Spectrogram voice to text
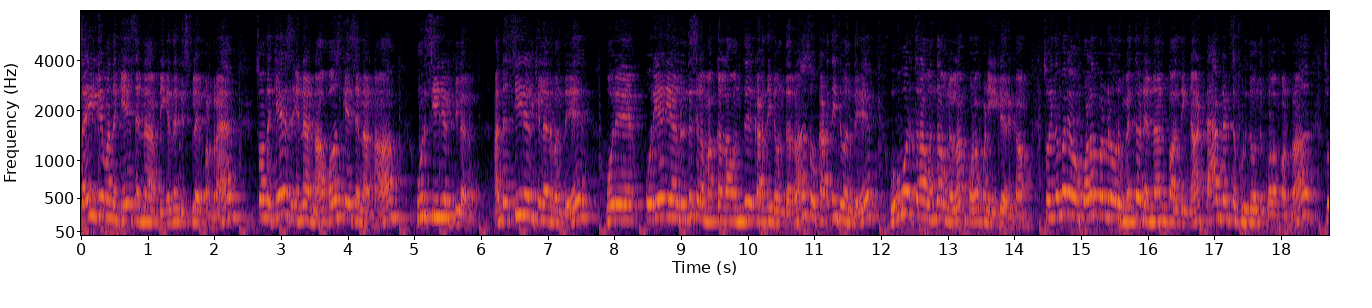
சைட்லயும் அந்த கேஸ் என்ன அப்படிங்கறத டிஸ்ப்ளே பண்றேன். ஸோ அந்த கேஸ் என்னன்னா ஃபர்ஸ்ட் கேஸ் என்னன்னா ஒரு சீரியல் கில்லர் அந்த சீரியல் கில்லர் வந்து ஒரு ஒரு ஏரியால இருந்து சில மக்கள்லாம் வந்து கடத்திட்டு வந்துடுறான் ஸோ கடத்திட்டு வந்து ஒவ்வொருத்தரா வந்து அவங்க எல்லாம் கொலை பண்ணிக்கிட்டே இருக்கான். ஸோ இந்த மாதிரி அவன் கொலை பண்ற ஒரு மெத்தட் என்னன்னு பாத்தீங்கன்னா டேப்லெட்ஸை கொடுத்து வந்து கொலை பண்றான். ஸோ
